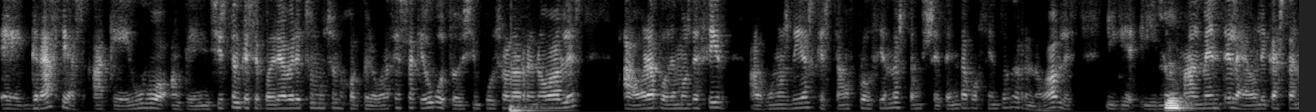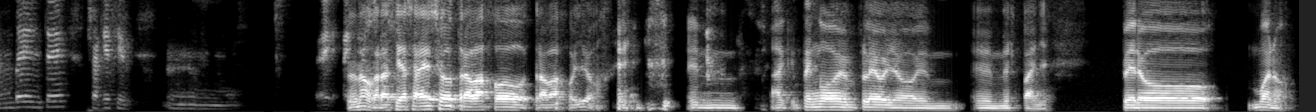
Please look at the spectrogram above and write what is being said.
eh, gracias a que hubo, aunque insisto en que se podría haber hecho mucho mejor, pero gracias a que hubo todo ese impulso a las renovables, ahora podemos decir algunos días que estamos produciendo hasta un 70% de renovables y que normalmente la eólica está en un 20%, o sea, quiero decir... Mm, no, no, gracias a eso trabajo, trabajo yo. tengo empleo yo en, España. Pero bueno,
